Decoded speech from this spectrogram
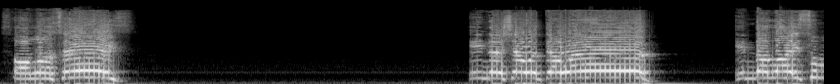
So Allah says, إن شر الدواب إن الله صم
